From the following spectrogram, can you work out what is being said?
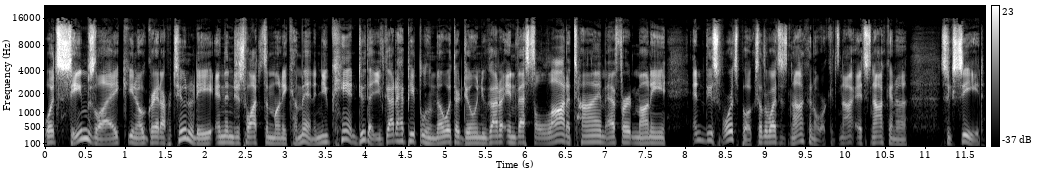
what seems like, you know, great opportunity and then just watch the money come in. And you can't do that. You've got to have people who know what they're doing. You've got to invest a lot of time, effort, money into these sports books. Otherwise it's not going to work. It's not it's not going to succeed.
